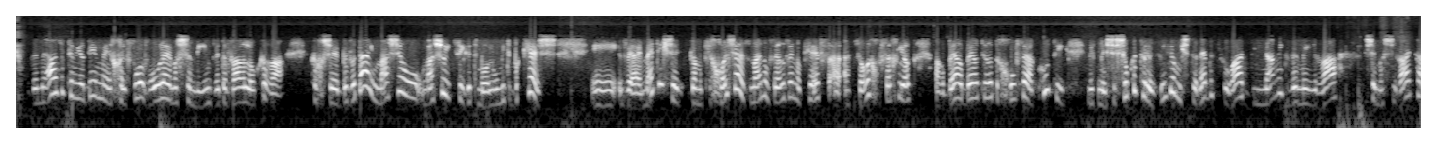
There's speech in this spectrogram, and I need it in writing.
ומאז אתם יודעים, חלפו, עברו להם השנים ודבר לא קרה, כך שבוודאי מה שהוא, הציג אתמול הוא מתבקש. אה, והאמת היא שגם ככל שהזמן עובר ונוקף, הצורך הופך להיות הרבה הרבה יותר דחוף ואקוטי, מפני ששוק הטלוויזיה משתנה בצורה דינמית ומהירה שמשאירה את ה,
